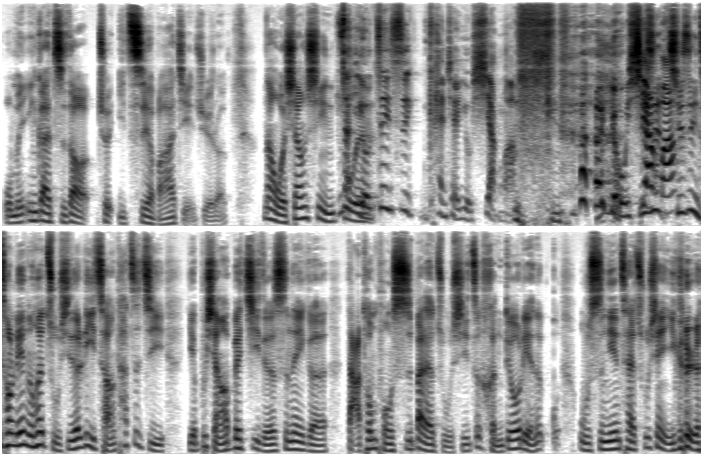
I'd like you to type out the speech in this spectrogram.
我们应该知道，就一次要把它解决了。那我相信，作为有这次看起来有像吗？有像吗？其实，其实你从联总会主席的立场，他自己也不想要被记得是那个打通膨失败的主席，这很丢脸的，五十年才出现一个人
